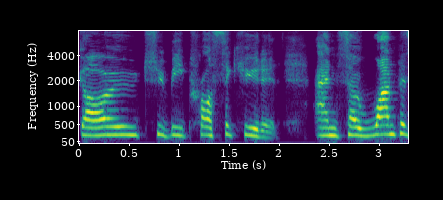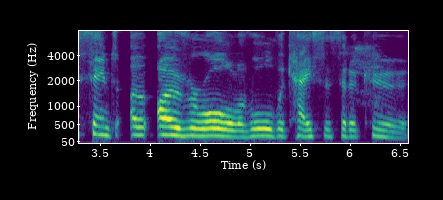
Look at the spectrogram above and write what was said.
go to be prosecuted and so 1% overall of all the cases that occur.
